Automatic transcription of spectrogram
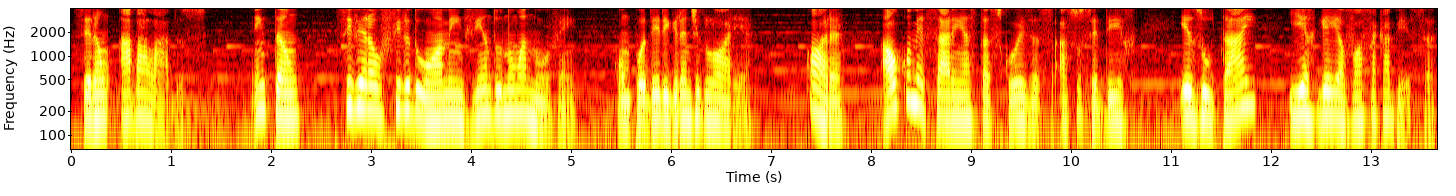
serão abalados. Então se verá o Filho do Homem vindo numa nuvem, com poder e grande glória. Ora, ao começarem estas coisas a suceder, exultai e erguei a vossa cabeça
